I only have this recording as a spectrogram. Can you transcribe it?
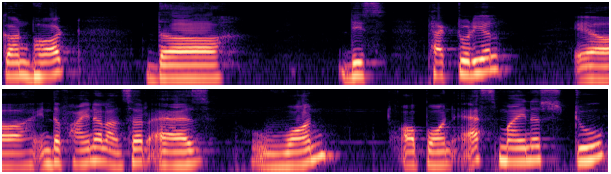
convert the this factorial uh, in the final answer as 1 upon s minus 2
